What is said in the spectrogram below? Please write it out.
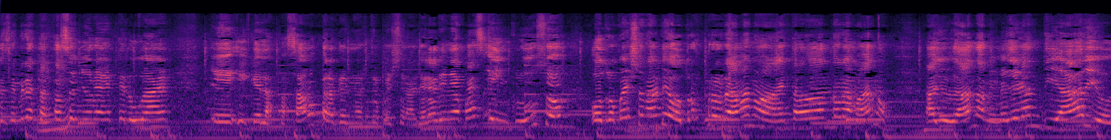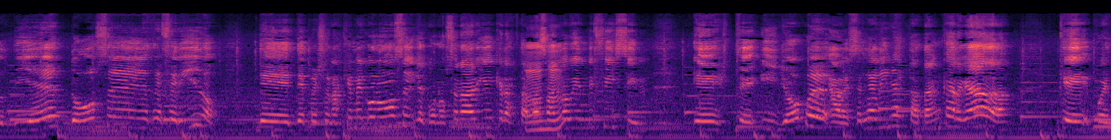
dicen, mira, está esta señora en este lugar eh, y que las pasamos para que nuestro personal de la línea Paz e incluso otro personal de otros programas nos han estado dando la mano, ayudando. A mí me llegan diarios 10, 12 referidos de, personas que me conocen y que conocen a alguien que la está pasando bien difícil. Este, y yo pues a veces la línea está tan cargada que pues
